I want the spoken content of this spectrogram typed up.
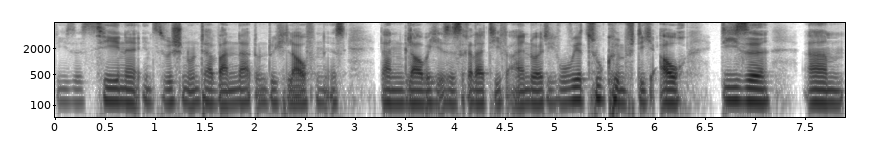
diese Szene inzwischen unterwandert und durchlaufen ist, dann glaube ich, ist es relativ eindeutig, wo wir zukünftig auch diese ähm,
